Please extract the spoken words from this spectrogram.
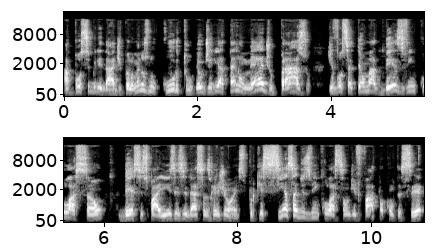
a possibilidade, pelo menos no curto, eu diria até no médio prazo, de você ter uma desvinculação desses países e dessas regiões. Porque se essa desvinculação de fato acontecer,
